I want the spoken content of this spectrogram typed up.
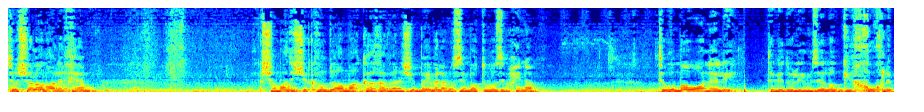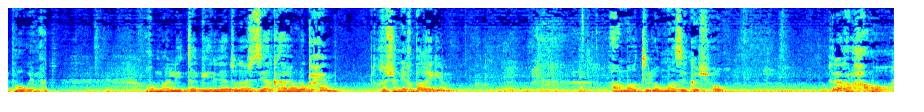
אמרתי שלום עליכם. שמעתי שכבודו אמר ככה, ואנשים באים אליי, נוסעים באוטובוסים חינם. תראו מה הוא עונה לי. תגידו לי אם זה לא גיחוך לפורים. הוא אומר לי, תגיד לי, אתה יודע שזה יקר הם לוקחים? אתה חושב שאני איך ברגל? אמרתי לו, מה זה קשור? תלך על חמור.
